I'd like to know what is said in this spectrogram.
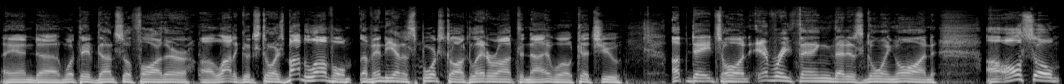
and uh, what they've done so far. There are a lot of good stories. Bob Lovell of Indiana Sports Talk later on tonight will get you updates on everything that is going on. Uh, also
